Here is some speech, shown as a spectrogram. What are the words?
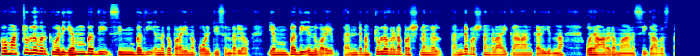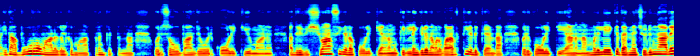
അപ്പോൾ മറ്റുള്ളവർക്ക് വേണ്ടി എമ്പതി സിമ്പതി എന്നൊക്കെ പറയുന്ന ക്വാളിറ്റീസ് ഉണ്ടല്ലോ. എമ്പതി എന്ന് പറയും. തന്റെ മറ്റുള്ളവരുടെ പ്രശ്നങ്ങൾ തന്റെ പ്രശ്നങ്ങളായി കാണാൻ കഴിയുന്ന ഒരാളുടെ മാനസികാവസ്ഥ. ഇത് അപൂർവം ആളുകൾക്ക് മാത്രം കിട്ടുന്ന ഒരു സൗഭാഗ്യവും ഒരു ക്വാളിറ്റിയുമാണ് അതൊരു വിശ്വാസിയുടെ ക്വാളിറ്റിയാണ് നമുക്കില്ലെങ്കിലും നമ്മൾ വളർത്തിയെടുക്കേണ്ട ഒരു ക്വാളിറ്റിയാണ് നമ്മളിലേക്ക് തന്നെ ചുരുങ്ങാതെ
